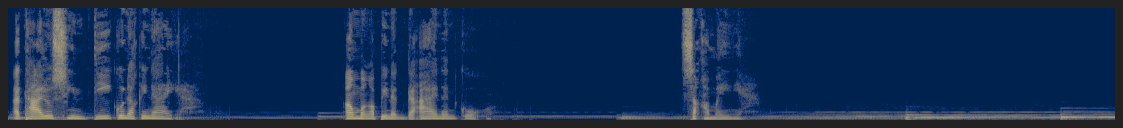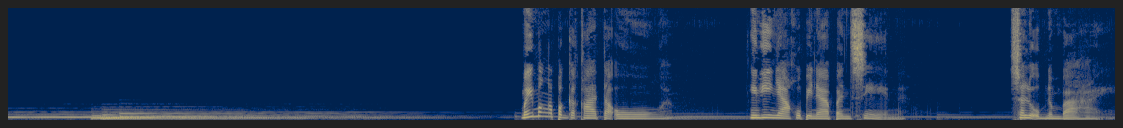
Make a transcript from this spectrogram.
At halos hindi ko na kinaya ang mga pinagdaanan ko sa kamay niya. May mga pagkakataong hindi niya ako pinapansin sa loob ng bahay.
